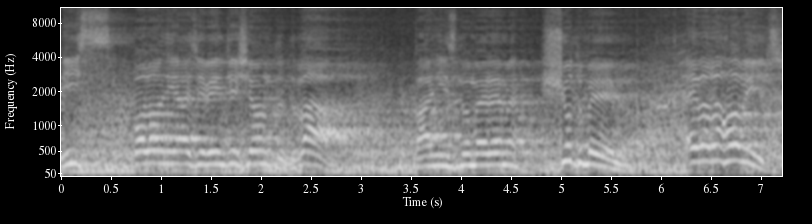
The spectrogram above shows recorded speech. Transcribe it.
Miss Polonia 92. Pani z numerem siódmym. Ewa Wachowicz.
